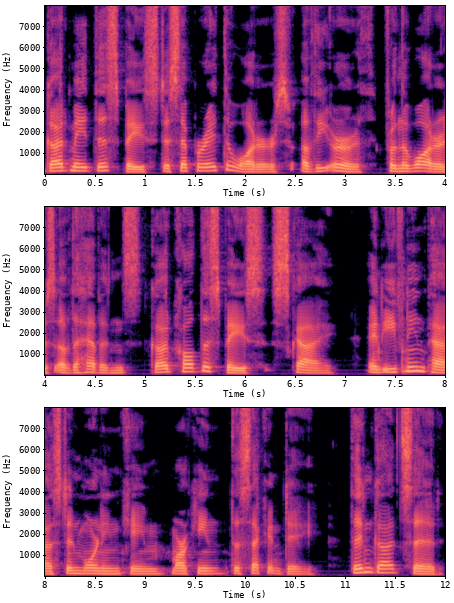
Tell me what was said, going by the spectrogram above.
God made this space to separate the waters of the earth from the waters of the heavens. God called the space sky. And evening passed and morning came, marking the second day. Then God said,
